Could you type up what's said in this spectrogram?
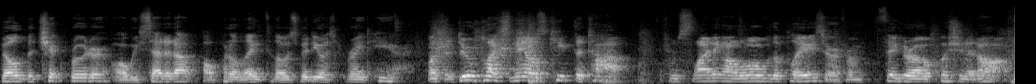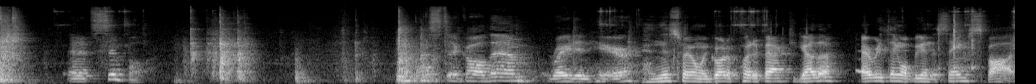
build the chick brooder or we set it up, I'll put a link to those videos right here. But the duplex nails keep the top from sliding all over the place or from Figaro pushing it off. And it's simple. Stick all them right in here. And this way when we go to put it back together, everything will be in the same spot.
